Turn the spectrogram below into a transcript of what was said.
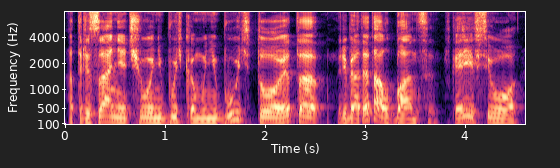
отрезания чего-нибудь кому-нибудь, то это, ребят, это албанцы, скорее всего.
